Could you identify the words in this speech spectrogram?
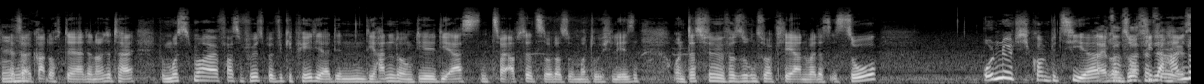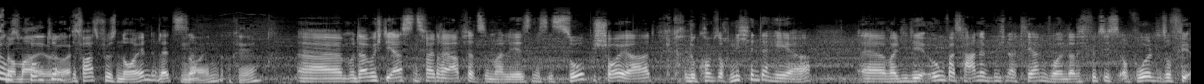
Mhm. Jetzt halt gerade auch der, der neunte Teil. Du musst mal Fast and Furious bei Wikipedia den, die Handlung, die, die ersten zwei Absätze oder so mal durchlesen. Und das werden wir versuchen zu erklären, weil das ist so unnötig kompliziert Einfach und so Fast viele Handlungspunkte. Normal, Fast Furious 9, der letzte. 9, okay. Ähm, und da muss ich die ersten zwei, drei Absätze mal lesen. Das ist so bescheuert und du kommst auch nicht hinterher äh, weil die dir irgendwas Hanebüchen erklären wollen. Dadurch fühlt sich, obwohl so viel,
